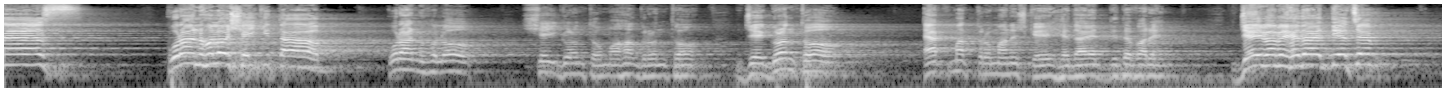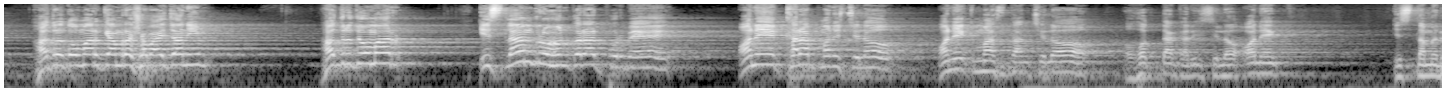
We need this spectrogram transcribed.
নাস কোরআন হলো সেই কিতাব, কোরআন হলো সেই গ্রন্থ, মহাগ্রন্থ, যে গ্রন্থ একমাত্র মানুষকে হেদায়েত দিতে পারে। যেইভাবে হেদায়েত দিয়েছে হজরত উমারকে আমরা সবাই জানি। হজরত উমার ইসলাম গ্রহণ করার পূর্বে অনেক খারাপ মানুষ ছিল, অনেক মাস্তান ছিল। হত্যাকারী ছিল, অনেক ইসলামের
